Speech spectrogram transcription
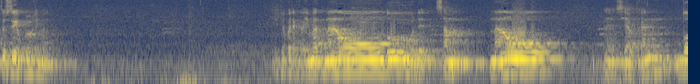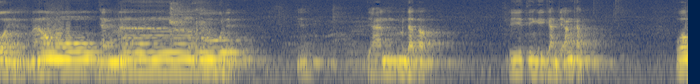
535 itu pada kalimat maudud sama. Mau eh, siapkan do ya mau jangan maudud. Ya. jangan mendatar. Ditinggikan diangkat. Wa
